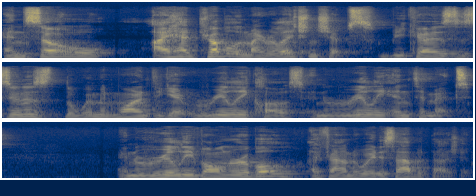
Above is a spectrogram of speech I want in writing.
And so I had trouble in my relationships because as soon as the women wanted to get really close and really intimate and really vulnerable, I found a way to sabotage it.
